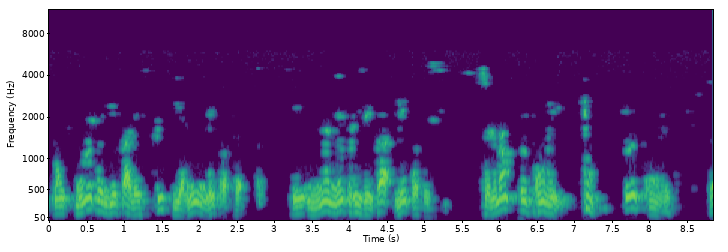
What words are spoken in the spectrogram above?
Donc, ne méprisez pas l'esprit qui anime les prophètes. Et ne méprisez pas les prophéties. Seulement, éprouvez tout. Éprouvez. Ça,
